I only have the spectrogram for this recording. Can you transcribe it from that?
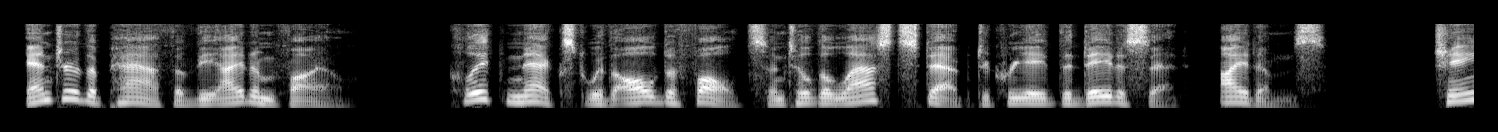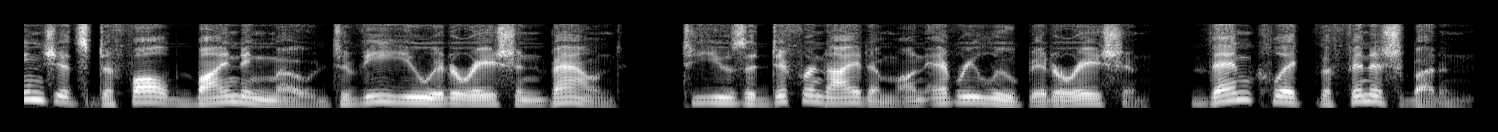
Enter the path of the item file. Click Next with all defaults until the last step to create the dataset, items. Change its default binding mode to VU iteration bound, to use a different item on every loop iteration. Then click the Finish button.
